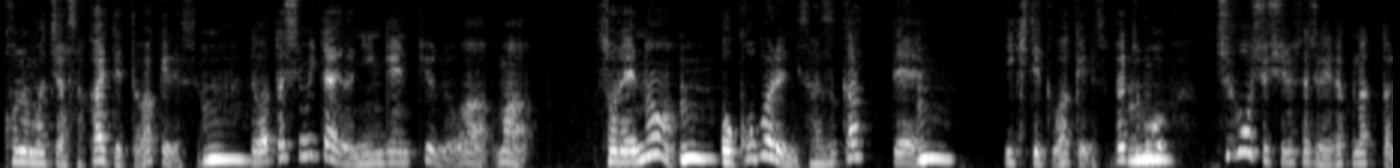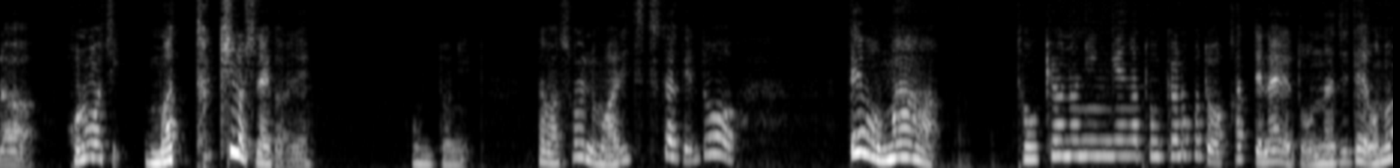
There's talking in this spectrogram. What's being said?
この街は栄えていったわけですよ、で私みたいな人間っていうのはまあそれのおこぼれに授かって生きていくわけです。よだってもう、地方出身の人たちがいなくなったらこの街全く機能しないからね。本当にだからそういうのもありつつだけどでもまあ東京の人間が東京のこと分かってないのと同じで尾道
